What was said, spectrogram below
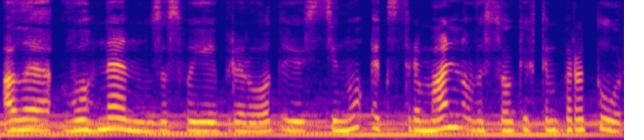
але вогненну за своєю природою стіну екстремально високих температур.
